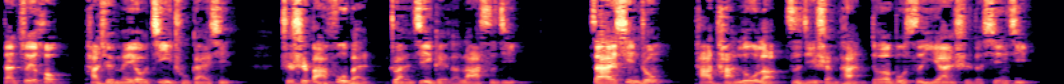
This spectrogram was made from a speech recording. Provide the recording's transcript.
但最后他却没有寄出该信，只是把副本转寄给了拉斯基。在信中，他袒露了自己审判德布斯一案时的心迹，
